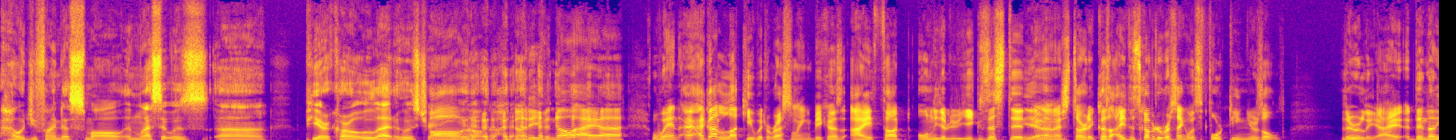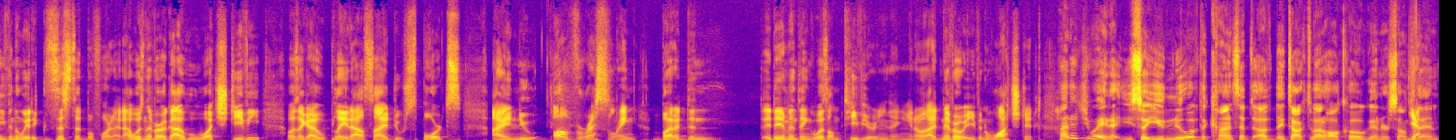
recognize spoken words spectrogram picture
How would you find a small unless it was uh Pierre Carl Ouellet who was training? Oh no, no, not even. No, I uh, when I, I got lucky with wrestling because I thought only WWE existed, Yeah. and then I started because I discovered wrestling. I was 14 years old. Literally, I did not even know it existed before that. I was never a guy who watched TV. I was a guy who played outside, do sports. I knew of wrestling, but I didn't. I didn't even think it was on TV or anything. You know, I'd never even watched it. How did you wait? So you knew of the concept of they talked about Hulk Hogan or something,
